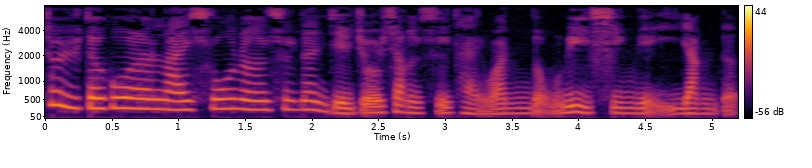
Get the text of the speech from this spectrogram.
对于德国人来说呢，圣诞节就像是台湾农历新年一样的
